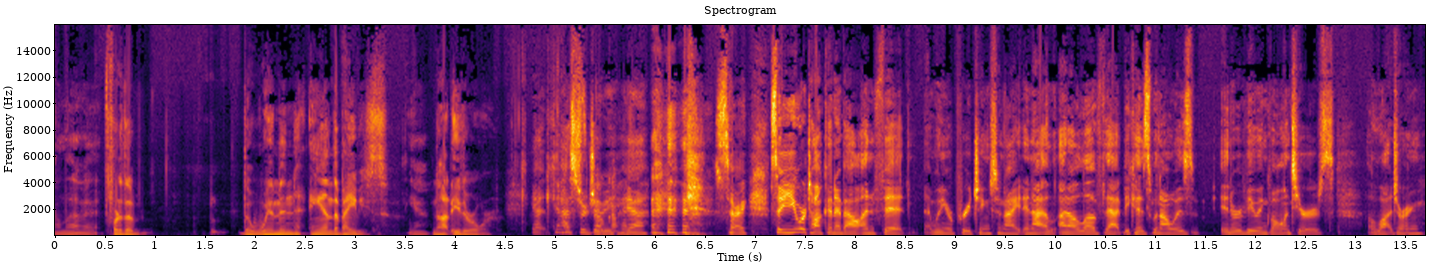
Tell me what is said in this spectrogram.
I love it. For the the women and the babies. Yeah. Not either or. Yeah, Can Pastor Joby. Oh, yeah. Sorry. So you were talking about unfit when you were preaching tonight, and I and I love that because when I was interviewing volunteers a lot during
